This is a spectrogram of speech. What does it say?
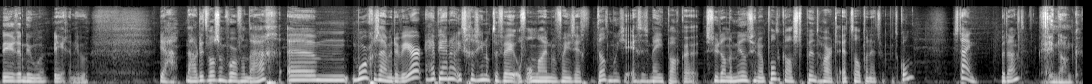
weer een nieuwe, weer een nieuwe. Ja, nou, dit was hem voor vandaag. Ehm, morgen zijn we er weer. Heb jij nou iets gezien op tv of online waarvan je zegt dat moet je echt eens meepakken? Stuur dan een mailtje naar podcast.hart.talpanetwerk.com. Stijn, bedankt. geen dank.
